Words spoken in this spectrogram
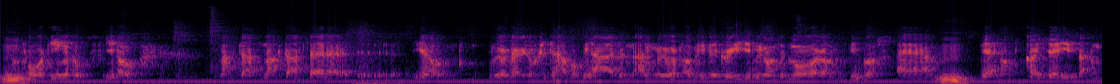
mm. 14 up, you know, not that, not that, uh, you know, we were very lucky to have what we had, and, and we were probably a bit greedy. We wanted more, obviously, but um, mm. yeah, no, great days. And,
